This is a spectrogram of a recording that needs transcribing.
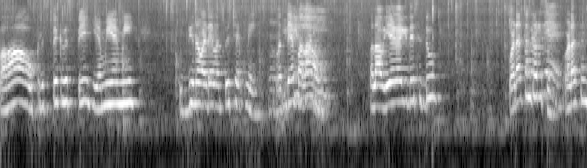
ವಾವ್ ಕ್ರಿಸ್ಪಿ ಕ್ರಿಸ್ಪಿ ಎಮಿ ಎಮಿ ಉದ್ದಿನ ವಡೆ ಮತ್ತು ಚಟ್ನಿ ಮತ್ತೆ ಪಲಾವ್. ಪಲಾವ್ ಹೇಗಾಗಿದೆ ಸಿದ್ದು? ವಡ ತಿನ್ ತೋರಿಸು ವಡ ತಿನ್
